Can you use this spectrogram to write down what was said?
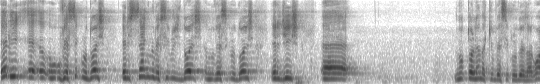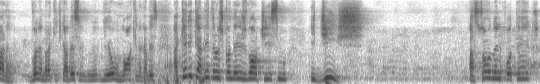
Ele, é, é, o versículo 2, ele segue no versículo 2, no versículo 2, ele diz, é, não estou lendo aqui o versículo 2 agora, vou lembrar aqui de cabeça, deu um nó aqui na cabeça. Aquele que habita no esconderijo do Altíssimo e diz, a sombra do Onipotente,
